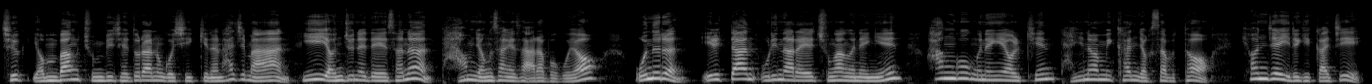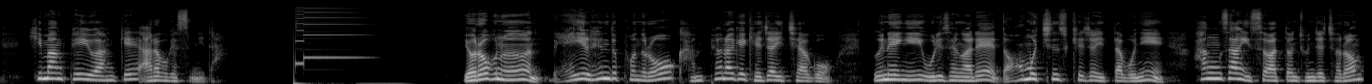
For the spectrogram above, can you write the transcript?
즉 연방준비제도라는 곳이 있기는 하지만 이 연준에 대해서는 다음 영상에서 알아보고요. 오늘은 일단 우리나라의 중앙은행인 한국은행에 얽힌 다이나믹한 역사부터 현재 이르기까지 희망페이와 함께 알아보겠습니다. 여러분은 매일 핸드폰으로 간편하게 계좌 이체하고 은행이 우리 생활에 너무 친숙해져 있다 보니 항상 있어 왔던 존재처럼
